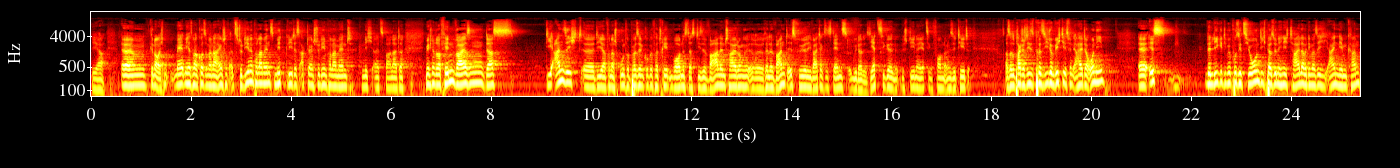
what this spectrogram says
Ja, ähm, genau. Ich melde mich jetzt mal kurz in meiner Eigenschaft als Studierendenparlaments, Mitglied des aktuellen Studierendenparlaments, nicht als Wahlleiter. Ich möchte nur darauf hinweisen, dass die Ansicht, äh, die ja von der Spuren for President Gruppe vertreten worden ist, dass diese Wahlentscheidung äh, relevant ist für die Weiterexistenz wieder das jetzige Bestehen der jetzigen Form der Universität, also, also praktisch dieses Präsidium wichtig ist für den Erhalt der Uni, äh, ist eine legitime Position, die ich persönlich nicht teile, aber die man sich einnehmen kann.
